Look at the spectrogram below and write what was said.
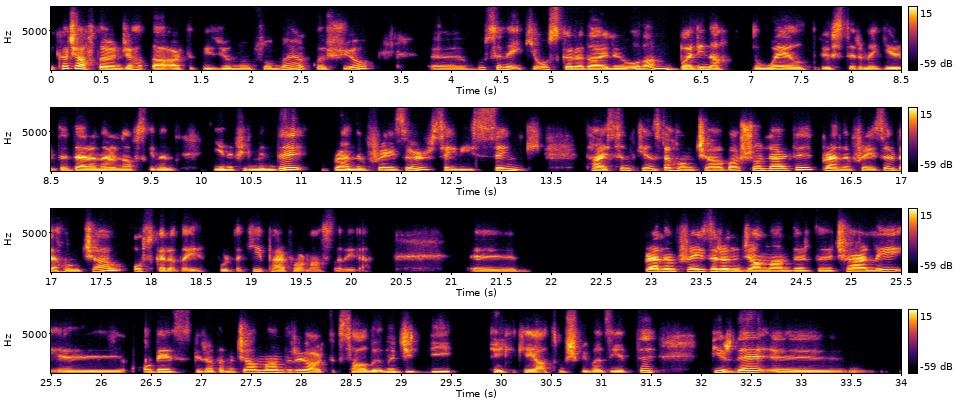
Birkaç hafta önce hatta artık vizyonun sonuna yaklaşıyor. Bu sene iki Oscar adaylığı olan Balina The Whale gösterime girdi. Darren Aronofsky'nin yeni filminde Brandon Fraser, Sadie Sink, Ty Simpkins ve Hong Chau başrollerde. Brandon Fraser ve Hong Chau Oscar adayı buradaki performanslarıyla e, Brandon Fraser'ın canlandırdığı Charlie e, obez bir adamı canlandırıyor. Artık sağlığını ciddi tehlikeye atmış bir vaziyette. Bir de e,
